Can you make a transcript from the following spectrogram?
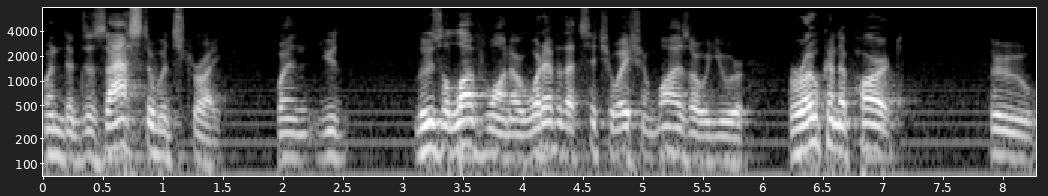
When the disaster would strike, when you lose a loved one, or whatever that situation was, or you were broken apart through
